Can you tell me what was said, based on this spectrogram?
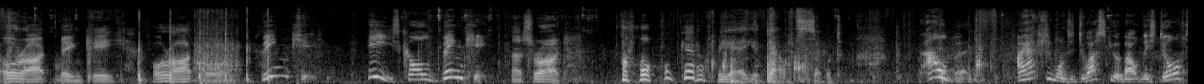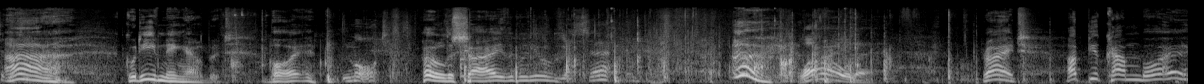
All right, Binky. All right, boy. Binky? He's called Binky. That's right. Oh, get off me here, you damn sod. Albert, I actually wanted to ask you about this daughter. that Ah, good evening, Albert. Boy, Mort. hold the scythe, will you? Yes, sir. Whoa there. Right, up you come, boy.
